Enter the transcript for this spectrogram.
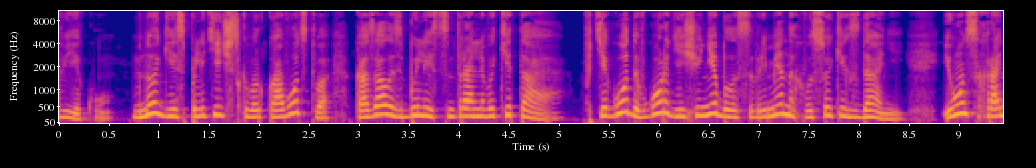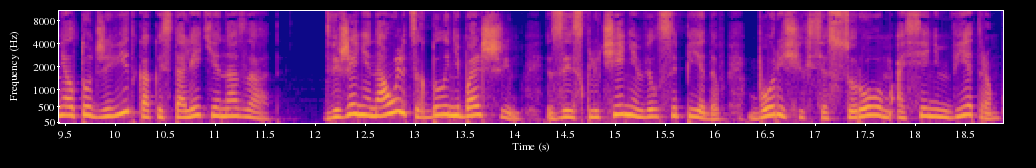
веку. Многие из политического руководства, казалось, были из Центрального Китая. В те годы в городе еще не было современных высоких зданий, и он сохранял тот же вид, как и столетия назад. Движение на улицах было небольшим, за исключением велосипедов, борющихся с суровым осенним ветром,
